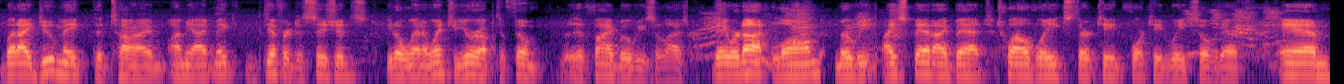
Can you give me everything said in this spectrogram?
But I do make the time. I mean, I make different decisions. You know, when I went to Europe to film the five movies the last, they were not long movie. I spent, I bet, 12 weeks, 13, 14 weeks over there. And,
